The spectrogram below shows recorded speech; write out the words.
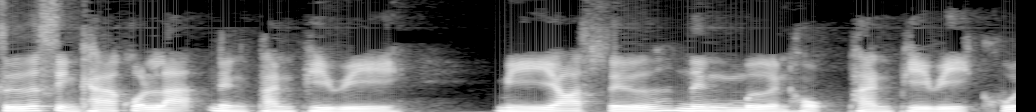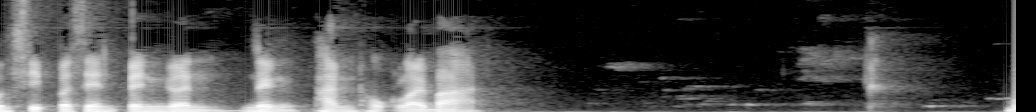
ซื้อสินค้าคนละ 1,000 PV มียอดซื้อ 16,000 PV คูณ 10%เป็นเงิน 1,600 บาท โบ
